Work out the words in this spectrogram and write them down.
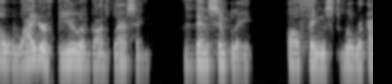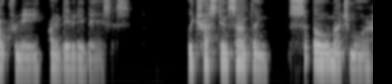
a wider view of God's blessing than simply all things will work out for me on a day to day basis. We trust in something so much more.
